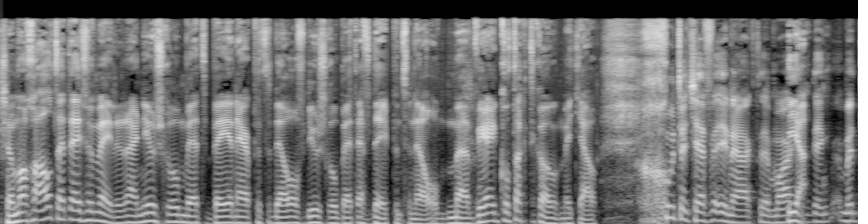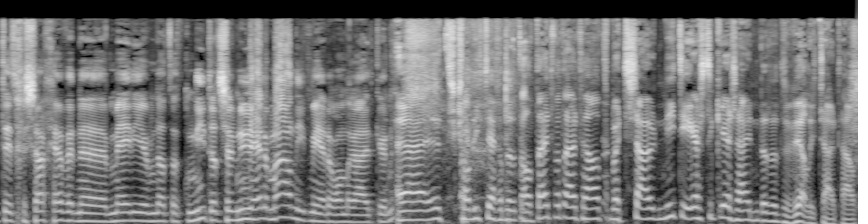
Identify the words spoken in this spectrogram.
Ze mogen altijd even mailen naar nieuwsroom.bnr.nl of nieuwsroom.fd.nl om uh, weer in contact te komen met jou. Goed dat je even inhaakt, Mark. Ja. Ik denk, met dit gezag hebben een medium dat, het niet, dat ze nu helemaal niet meer eronder uit kunnen. ik zal niet zeggen dat het altijd wat uithaalt, maar het zou niet de eerste keer zijn dat het wel iets uithaalt.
